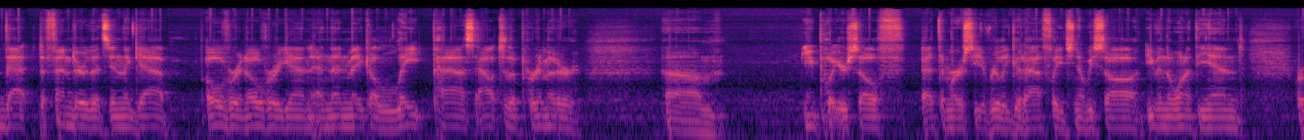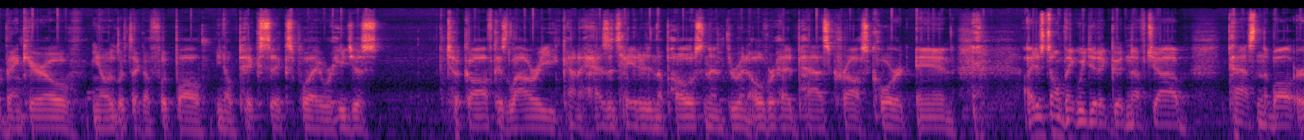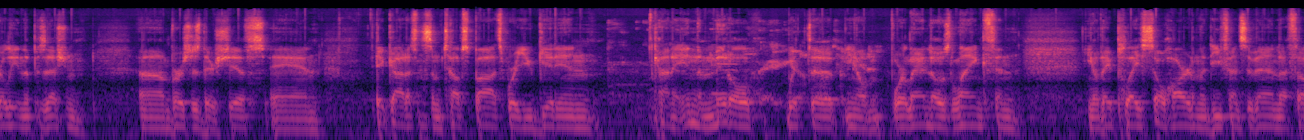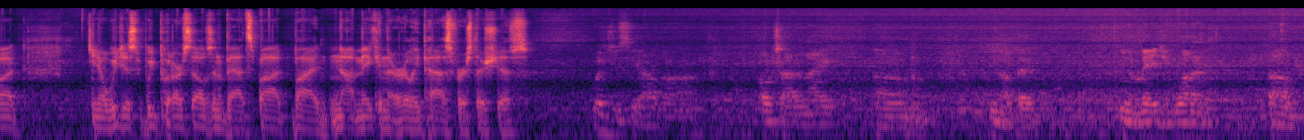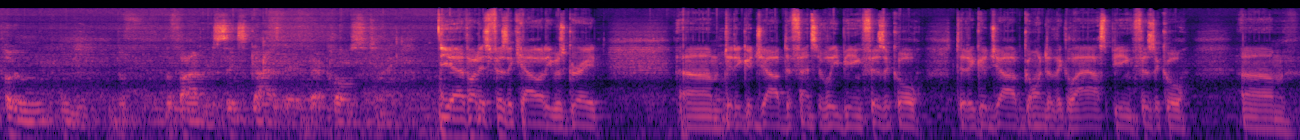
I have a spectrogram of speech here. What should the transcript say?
that defender that's in the gap over and over again and then make a late pass out to the perimeter, um, you put yourself at the mercy of really good athletes. You know, we saw even the one at the end where Banchero, you know, it looked like a football, you know, pick six play where he just took off because Lauri kind of hesitated in the post and then threw an overhead pass cross court. And I just don't think we did a good enough job passing the ball early in the possession um, versus their shifts. And it got us in some tough spots where you get in kind of in the middle with the, you know, Orlando's length and, you know, they play so hard on the defensive end. I thought, you know, we just we put ourselves in a bad spot by not making the early pass versus their shifts. What did you see out of uh, Ochai tonight? Um, you know that you know made you want to um, put him in the, the, five or six guys that that close tonight. Yeah, I thought his physicality was great. Um, did a good job defensively, being physical. Did a good job going to the glass, being physical. Um,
